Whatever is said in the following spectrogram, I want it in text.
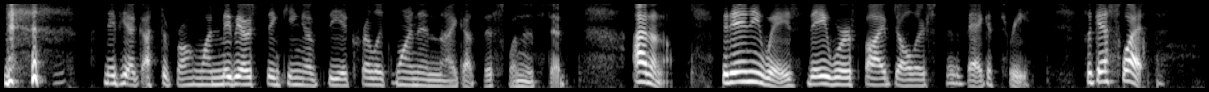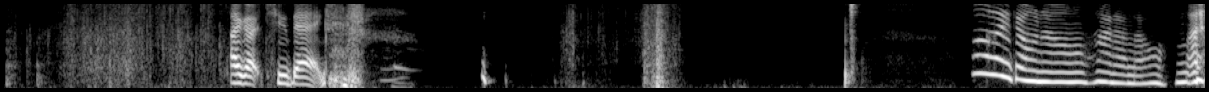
Maybe I got the wrong one. Maybe I was thinking of the acrylic one and I got this one instead. I don't know. But anyways, they were $5 for the bag of 3. So guess what? I got two bags. I don't know. I don't know.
